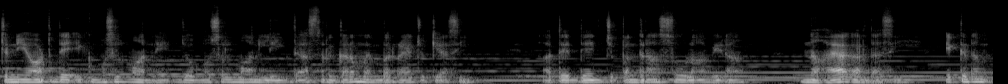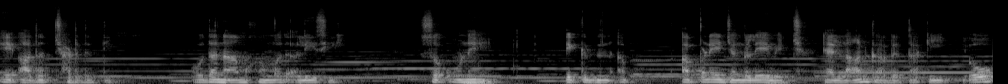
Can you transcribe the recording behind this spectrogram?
ਚਨਿਆਟ ਦੇ ਇੱਕ ਮੁਸਲਮਾਨ ਨੇ ਜੋ ਮੁਸਲਮਾਨ ਲੀਗ ਦਾ ਸਰਗਰਮ ਮੈਂਬਰ ਰਹਿ ਚੁੱਕਿਆ ਸੀ ਅਤੇ ਦਿਨ 'ਚ 15-16 ਵੇਰਾ ਨਹਾਇਆ ਕਰਦਾ ਸੀ, ਇੱਕਦਮ ਇਹ ਆਦਤ ਛੱਡ ਦਿੱਤੀ। ਉਹਦਾ ਨਾਮ ਮੁਹੰਮਦ ਅਲੀ ਸੀ। ਸੋ ਉਹਨੇ ਇੱਕ ਦਿਨ ਆਪਣੇ ਜੰਗਲੇ ਵਿੱਚ ਐਲਾਨ ਕਰ ਦਿੱਤਾ ਕਿ ਉਹ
